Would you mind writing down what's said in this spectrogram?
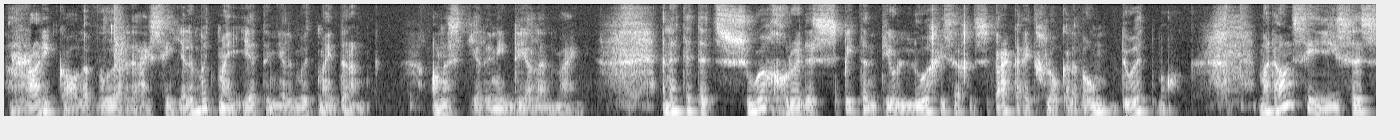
radikale woorde. Hy sê julle moet my eet en julle moet my drink anders julle nie deel in my. Nie en dit het dit so groot dispuut en teologiese gesprekke uitgelok hulle wou hom doodmaak. Maar dan sê Jesus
